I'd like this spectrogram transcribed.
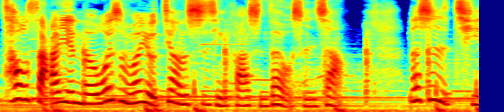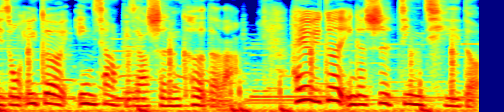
超傻眼的，为什么有这样的事情发生在我身上？那是其中一个印象比较深刻的啦。还有一个应该是近期的，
